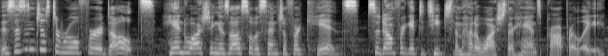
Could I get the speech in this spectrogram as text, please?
This isn't just a rule for adults. Hand washing is also essential for kids, so don't forget to teach them how to wash their hands properly.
